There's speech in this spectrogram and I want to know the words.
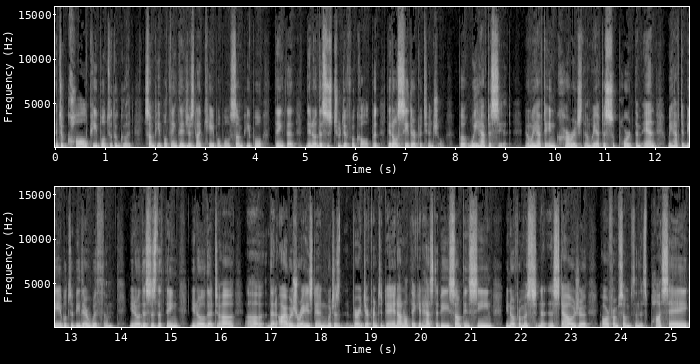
and to call people to the good. Some people think they're just not capable. Some people think that you know this is too difficult, but they don't see their potential. But we have to see it and we have to encourage them. We have to support them. And we have to be able to be there with them. You know this is the thing you know that uh, uh, that I was raised in which is very different today. And I don't think it has to be something seen you know from a nostalgia or from something that's passe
